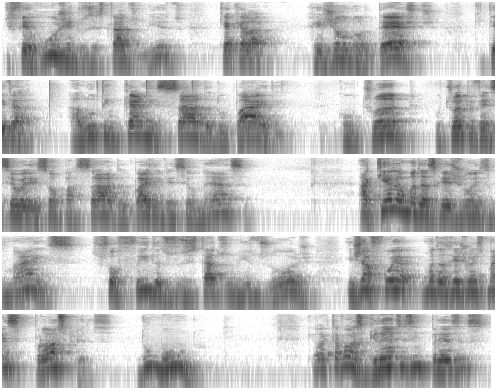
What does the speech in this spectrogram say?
de ferrugem dos Estados Unidos, que é aquela região nordeste, que teve a, a luta encarniçada do Biden com o Trump, o Trump venceu a eleição passada, o Biden venceu nessa. Aquela é uma das regiões mais sofridas dos Estados Unidos hoje e já foi uma das regiões mais prósperas do mundo. Lá que estavam as grandes empresas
